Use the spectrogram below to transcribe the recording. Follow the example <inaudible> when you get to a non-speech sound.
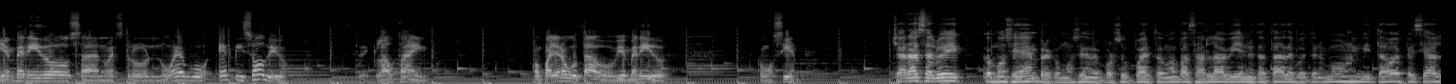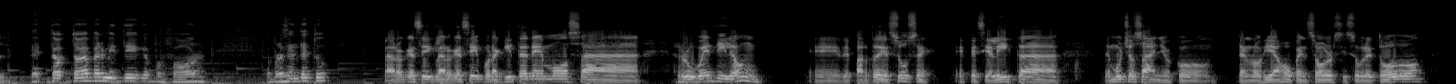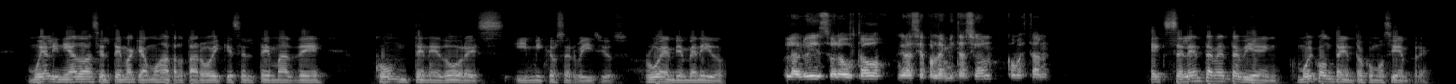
Bienvenidos a nuestro nuevo episodio de Cloud Time. Compañero Gustavo, bienvenido, como siempre. Muchas gracias Luis, como siempre, como siempre, por supuesto. Vamos a pasarla bien esta tarde porque tenemos un invitado especial. Te, voy a permitir que por favor lo presentes tú. Claro que sí, claro que sí. Por aquí tenemos a Rubén Dilón, eh, de parte de SUSE, especialista de muchos años con tecnologías open source y sobre todo muy alineado hacia el tema que vamos a tratar hoy, que es el tema de contenedores y microservicios. Rubén, bienvenido. Hola Luis, hola Gustavo, gracias por la invitación. ¿Cómo están? Excelentemente bien, muy contento como siempre.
